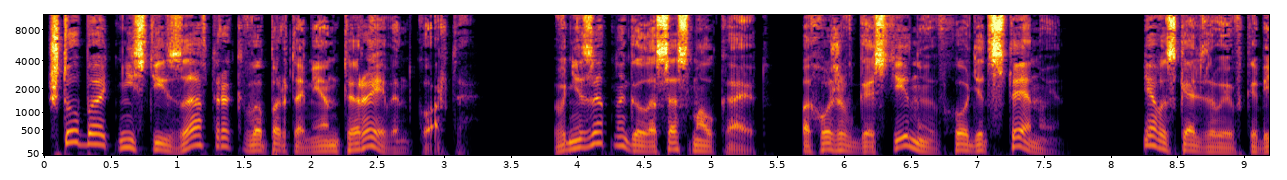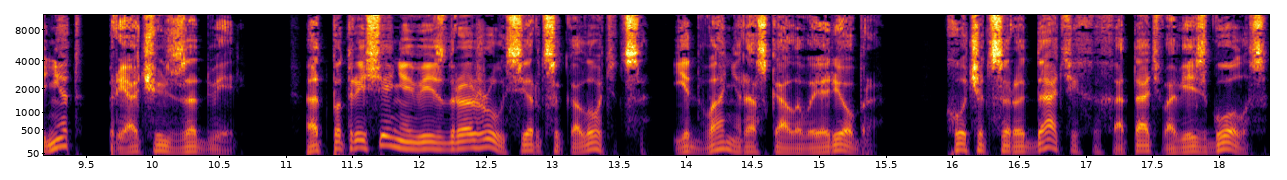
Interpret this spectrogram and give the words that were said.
чтобы отнести завтрак в апартаменты Рейвенкорта. Внезапно голоса смолкают. Похоже, в гостиную входит Стэнуин. Я выскальзываю в кабинет, прячусь за дверь. От потрясения весь дрожу, сердце колотится, едва не раскалывая ребра. Хочется рыдать и хохотать во весь голос,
